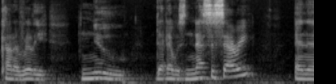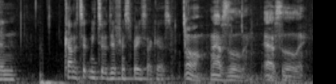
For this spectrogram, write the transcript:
kind of really knew that it was necessary, and then kind of took me to a different space, I guess. Oh, absolutely, absolutely.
